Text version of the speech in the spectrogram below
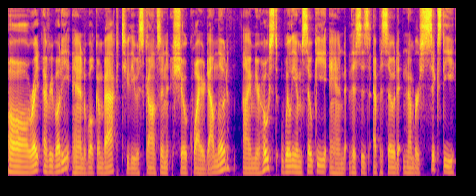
All right, everybody, and welcome back to the Wisconsin Show Choir Download. I'm your host, William Soki, and this is episode number 60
